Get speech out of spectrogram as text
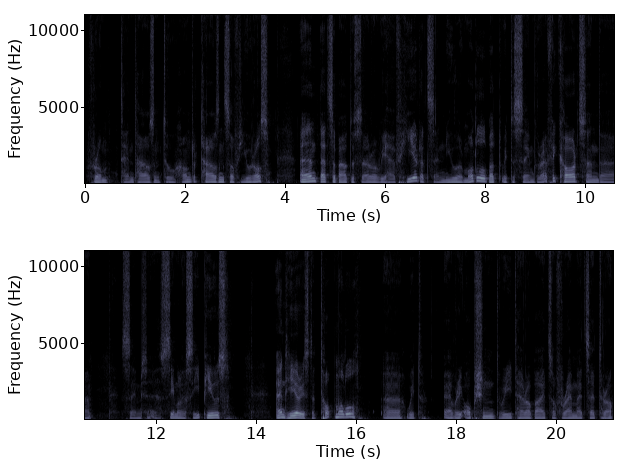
from 10,000 to thousands of euros. And that's about the server we have here. That's a newer model, but with the same graphic cards and uh, same uh, similar CPUs. And here is the top model uh, with every option 3 terabytes of RAM etc.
